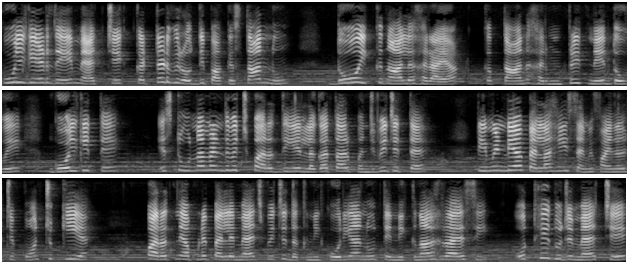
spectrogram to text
ਪੂਲ ਗੇਟ ਦੇ ਮੈਚ 'ਚ ਕੱਟੜ ਵਿਰੋਧੀ ਪਾਕਿਸਤਾਨ ਨੂੰ 2-1 ਨਾਲ ਹਰਾਇਆ। ਕਪਤਾਨ ਹਰਮਨਪ੍ਰੀਤ ਨੇ ਦੋਵੇਂ ਗੋਲ ਕੀਤੇ। ਇਸ ਟੂਰਨਾਮੈਂਟ ਦੇ ਵਿੱਚ ਭਾਰਤ ਦੀ ਇਹ ਲਗਾਤਾਰ ਪੰਜਵੀਂ ਜਿੱਤ ਹੈ। ਟੀਮ ਇੰਡੀਆ ਪਹਿਲਾਂ ਹੀ ਸੈਮੀਫਾਈਨਲ 'ਚ ਪਹੁੰਚ ਚੁੱਕੀ ਹੈ। ਭਾਰਤ ਨੇ ਆਪਣੇ ਪਹਿਲੇ ਮੈਚ ਵਿੱਚ ਦੱਖਣੀ ਕੋਰੀਆ ਨੂੰ 3-1 ਨਾਲ ਹਰਾਇਆ ਸੀ। ਉੱਥੇ ਹੀ ਦੂਜੇ ਮੈਚ 'ਚ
